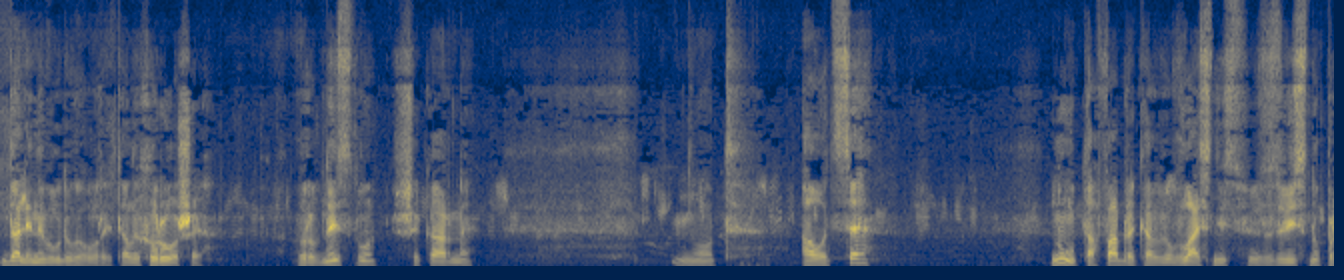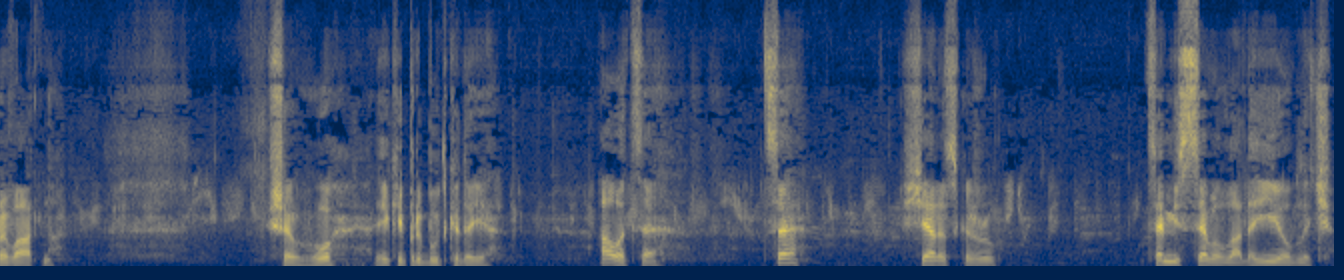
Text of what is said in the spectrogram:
Далі не буду говорити, але хороше виробництво, шикарне. От. А оце, ну, та фабрика, власність, звісно, приватна. Ще ого, які прибутки дає. А оце, це, ще раз скажу, це місцева влада, її обличчя.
